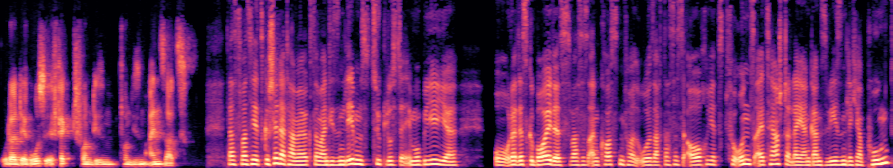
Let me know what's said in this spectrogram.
oder der große Effekt von diesem, von diesem Einsatz. Das, was Sie jetzt geschildert haben, Herr Höchstermann, diesen Lebenszyklus der Immobilie oder des Gebäudes, was es an Kosten verursacht, das ist auch jetzt für uns als Hersteller ja ein ganz wesentlicher Punkt,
